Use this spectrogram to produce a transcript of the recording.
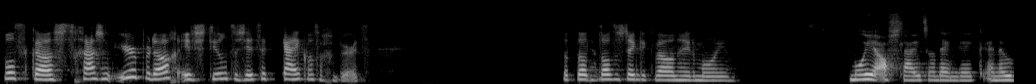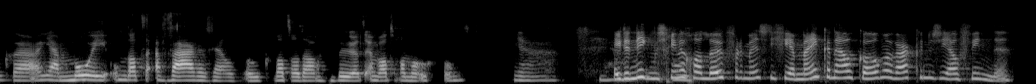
podcast. Ga eens een uur per dag in stilte zitten. Kijk wat er gebeurt. Dat, dat, dat is denk ik wel een hele mooie. Mooie afsluiter, denk ik. En ook uh, ja, mooi om dat te ervaren zelf ook. Wat er dan gebeurt en wat er omhoog komt. Ja. ja. Hey Danique, misschien nog wel leuk voor de mensen die via mijn kanaal komen. Waar kunnen ze jou vinden?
